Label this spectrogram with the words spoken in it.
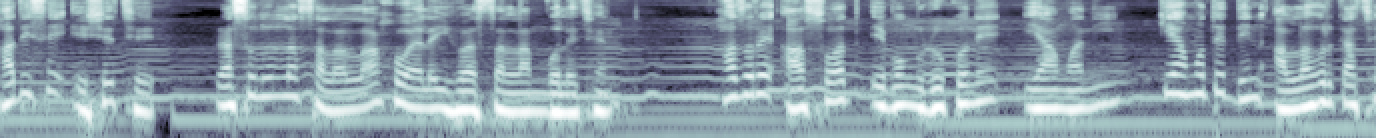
হাদিসে এসেছে, রাসুলুল্লাহ সাল্লাহ আলাইহাসাল্লাম বলেছেন, হাজরে আসওয়াদ এবং রুকনে ইয়ামানি কেয়ামতের দিন আল্লাহর কাছে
